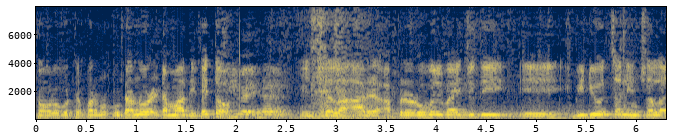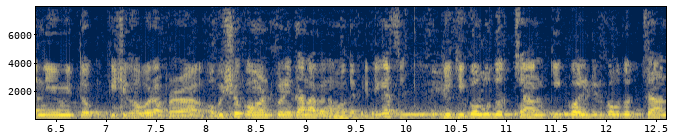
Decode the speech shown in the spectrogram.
সংগ্রহ করতে পারবেন ওটানোর এটা মাদি তাই তো? হ্যাঁ। ইনশাল্লাহ আর আপনারা রুবেল ভাই যদি ভিডিও চান ইনশাল্লাহ নিয়মিত কৃষি খবর আপনারা অবশ্যই কমেন্ট করে জানাবেন আমাদেরকে ঠিক আছে? কি কি কবুতর চান কি কোয়ালিটির কবুতর চান?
